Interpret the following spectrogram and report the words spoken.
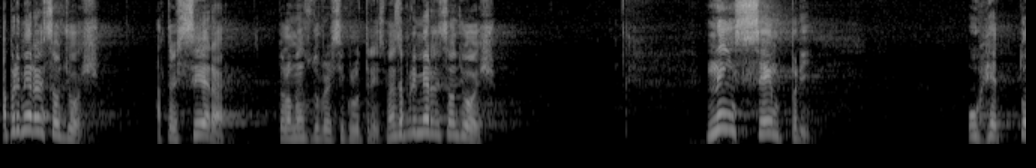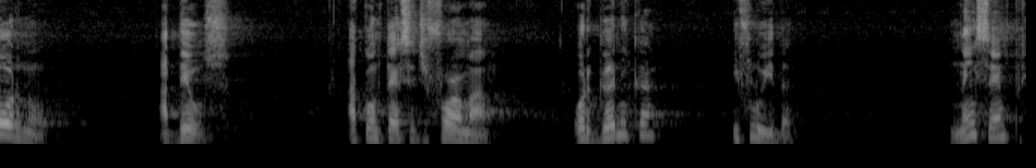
a primeira lição de hoje, a terceira, pelo menos do versículo 3, mas a primeira lição de hoje. Nem sempre o retorno a Deus acontece de forma orgânica e fluida. Nem sempre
